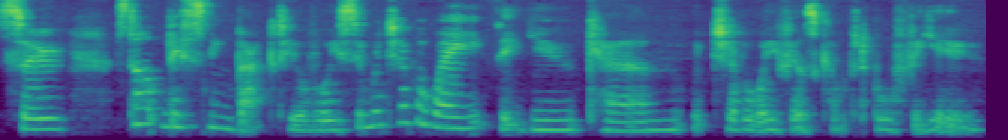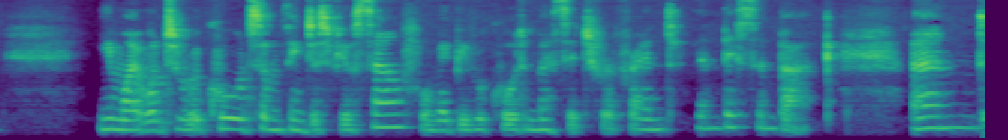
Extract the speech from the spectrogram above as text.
So start listening back to your voice in whichever way that you can, whichever way feels comfortable for you. You might want to record something just for yourself, or maybe record a message for a friend, then listen back. And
